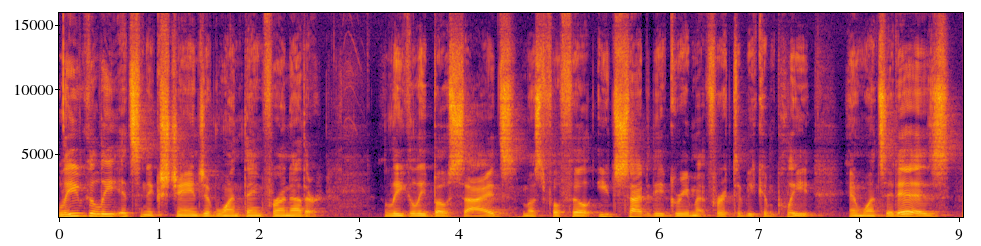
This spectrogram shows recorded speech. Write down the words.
Legally, it's an exchange of one thing for another. Legally, both sides must fulfill each side of the agreement for it to be complete, and once it is,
